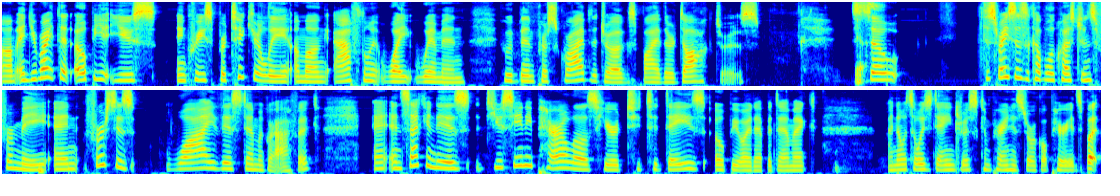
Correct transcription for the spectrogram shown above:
Um, and you write that opiate use increased particularly among affluent white women who had been prescribed the drugs by their doctors. Yes. So this raises a couple of questions for me. And first is why this demographic? And, second is, do you see any parallels here to today's opioid epidemic? I know it's always dangerous comparing historical periods, but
